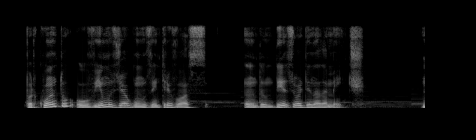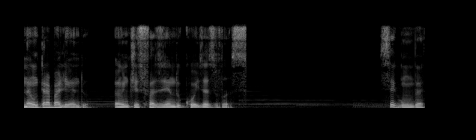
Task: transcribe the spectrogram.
Porquanto ouvimos de alguns entre vós andam desordenadamente, não trabalhando, antes fazendo coisas vãs. 2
